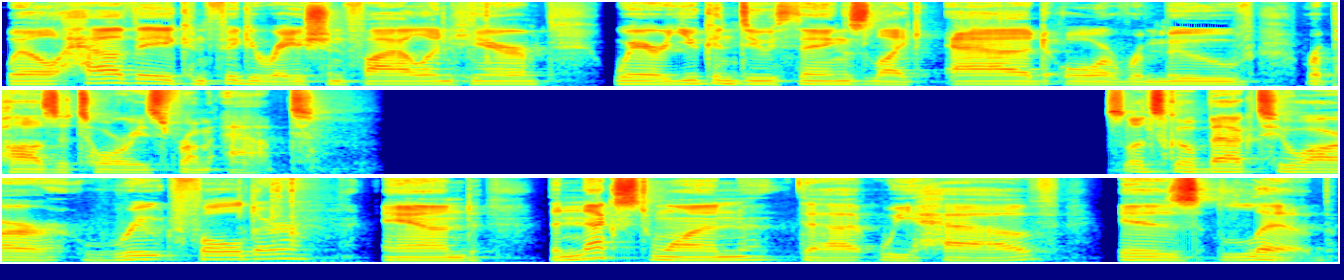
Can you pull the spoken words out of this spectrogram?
will have a configuration file in here where you can do things like add or remove repositories from apt. So let's go back to our root folder and the next one that we have is lib.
